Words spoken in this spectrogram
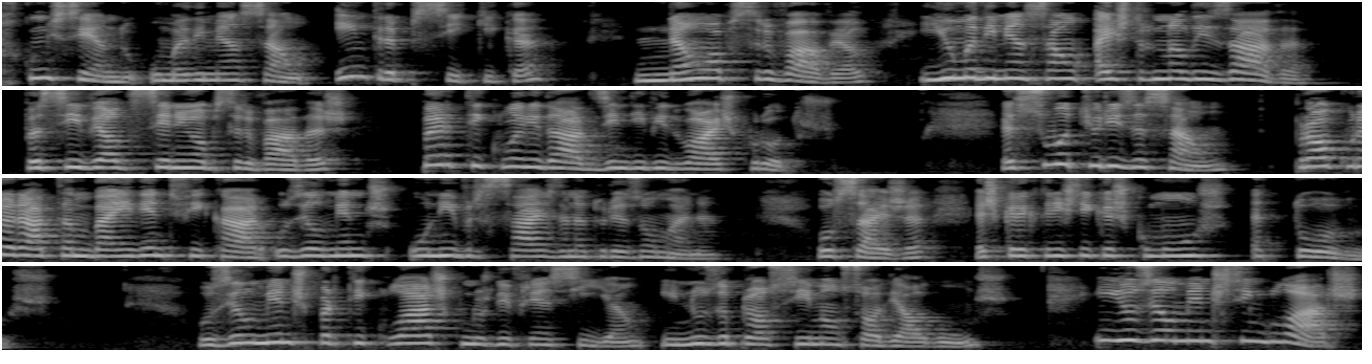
reconhecendo uma dimensão intrapsíquica não observável e uma dimensão externalizada, passível de serem observadas particularidades individuais por outros. A sua teorização procurará também identificar os elementos universais da natureza humana, ou seja, as características comuns a todos. Os elementos particulares que nos diferenciam e nos aproximam só de alguns, e os elementos singulares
